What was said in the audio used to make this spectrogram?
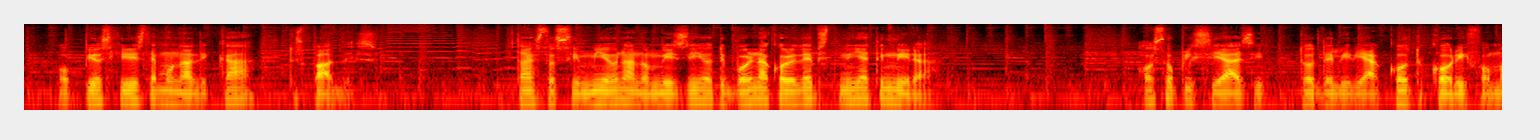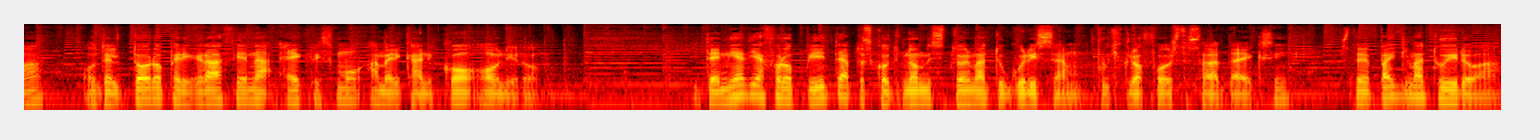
ο οποίος χειρίζεται μοναδικά τους πάντες. Φτάνει στο σημείο να νομίζει ότι μπορεί να κοροϊδέψει την ίδια τη μοίρα. Όσο πλησιάζει το τελειριακό του κορύφωμα, ο Ντελτόρο περιγράφει ένα έκρηθμο αμερικανικό όνειρο. Η ταινία διαφοροποιείται από το σκοτεινό μυθιστόρημα του Γκρίσαμ που κυκλοφόρησε το 1946 στο επάγγελμα του ήρωα.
